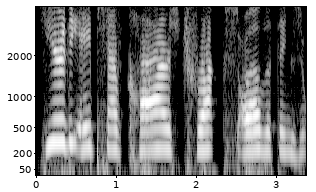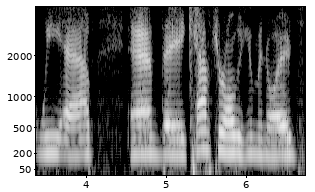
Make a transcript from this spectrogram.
Here, the apes have cars, trucks, all the things that we have, and they capture all the humanoids.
